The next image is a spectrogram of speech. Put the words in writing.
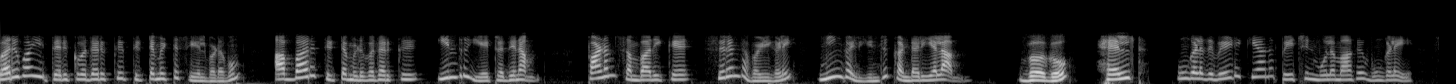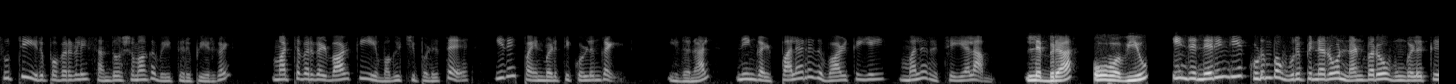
வருவாயை பெருக்குவதற்கு திட்டமிட்டு செயல்படவும் அவ்வாறு திட்டமிடுவதற்கு இன்று ஏற்ற தினம். பணம் சம்பாதிக்க சிறந்த வழிகளை நீங்கள் இன்று கண்டறியலாம். வர்கோ ஹெல்த் உங்களது வேடிக்கையான பேச்சின் மூலமாக உங்களை சுற்றி இருப்பவர்களை சந்தோஷமாக வைத்திருப்பீர்கள். மற்றவர்கள் வாழ்க்கையை மகிழ்ச்சிப்படுத்த இதை பயன்படுத்திக் கொள்ளுங்கள். இதனால் நீங்கள் பலரது வாழ்க்கையை மலரச் செய்யலாம். லிப்ரா ஓவர்வியூ இன்று நெருங்கிய குடும்ப உறுப்பினரோ நண்பரோ உங்களுக்கு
